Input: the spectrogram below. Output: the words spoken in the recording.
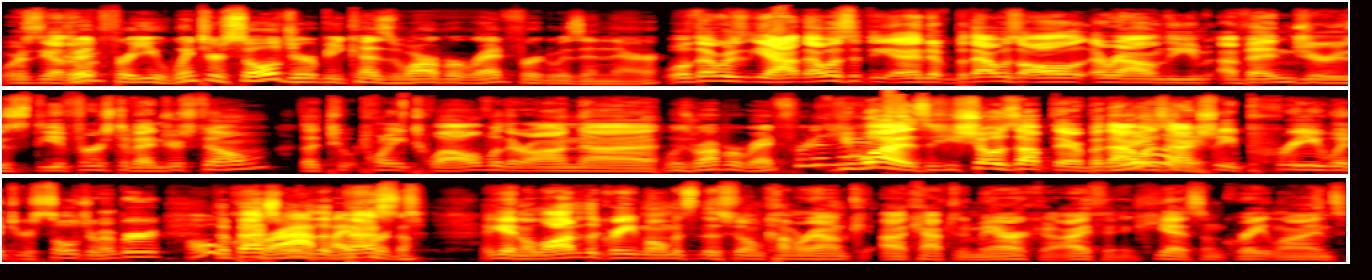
where's the other one? Good one? for you, Winter Soldier, because Robert Redford was in there. Well, there was yeah, that was at the end of, but that was all around the Avengers, the first Avengers film, the t- 2012 when they're on. Uh, Was Robert Redford in there? he there? was he shows up there, but that was actually pre Winter Soldier. Remember Oh, the best crap, one of the I best. forgot. Again, a lot of the great moments in this film come around uh, Captain America. I think he has some great lines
